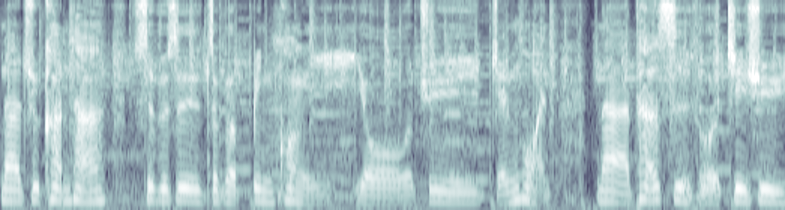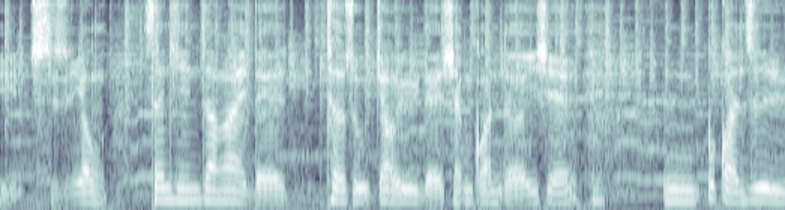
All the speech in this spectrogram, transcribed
那去看他是不是这个病况有去减缓，那他是否继续使用身心障碍的特殊教育的相关的一些。嗯，不管是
